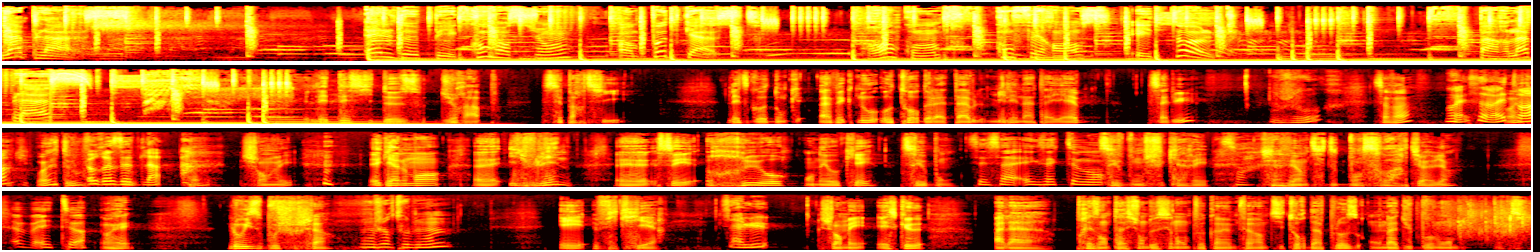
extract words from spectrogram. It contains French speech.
La place. L2P Convention en podcast. Rencontres, conférences et talk. Par La Place. Les décideuses du rap, c'est parti. Let's go. Donc avec nous autour de la table, Milena Tayeb. Salut, Bonjour. ça va? Ouais, ça va et Ouais, toi? Ouais, ouf, Heureuse d'être là. Ouais, chambé. Également, euh, Yveline, euh, c'est Ruo, on est OK C'est bon, C'est ça, exactement. c'est bon, je suis carré. Bonsoir. J'avais un petit doute. Bonsoir, tu vas bien? Ah bah, et toi? Ouais. Louise Bouchoucha Bonjour tout le monde. et Vicky R. Salut. Chambé. Est-ce que, à la présentation de ces noms, on peut quand même faire un petit tour d'applause? On a du beau monde. Merci.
